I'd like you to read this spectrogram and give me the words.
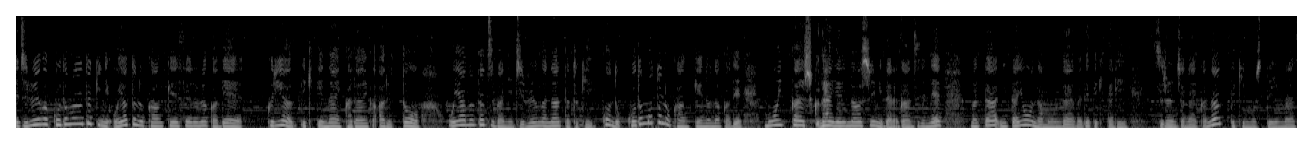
自分が子供の時に親との関係性の中でクリアできてない課題があると親の立場に自分がなった時今度子供との関係の中でもう一回宿題やり直しみたいな感じでねまた似たような問題が出てきたりするんじゃないかなって気もしています。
